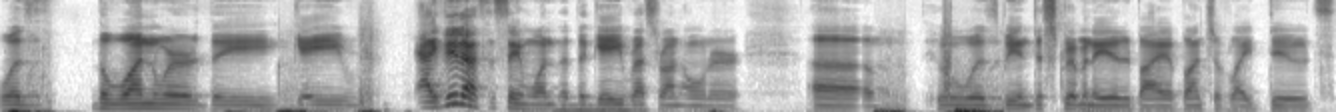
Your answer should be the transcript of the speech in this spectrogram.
was the one where the gay I think that's the same one the gay restaurant owner um who was being discriminated by a bunch of like dudes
